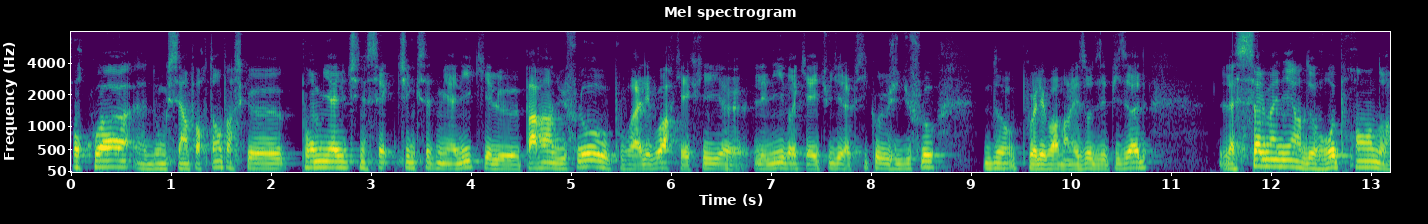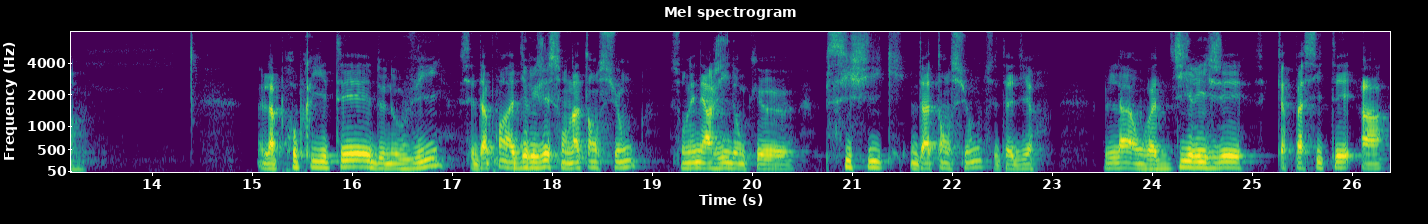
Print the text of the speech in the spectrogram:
pourquoi euh, donc c'est important Parce que pour Mihaly Csikszentmihalyi, qui est le parrain du flow, vous pourrez aller voir, qui a écrit euh, les livres et qui a étudié la psychologie du flow, vous pouvez aller voir dans les autres épisodes, la seule manière de reprendre la propriété de nos vies, c'est d'apprendre à diriger son attention, son énergie donc euh, psychique d'attention, c'est-à-dire là on va diriger ses capacités à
